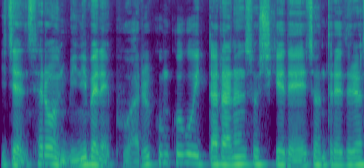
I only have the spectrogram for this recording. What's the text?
이젠 새로운 미니밴의 부활을 꿈꾸고 있다라는 소식에 대해 전달해드렸습니다.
